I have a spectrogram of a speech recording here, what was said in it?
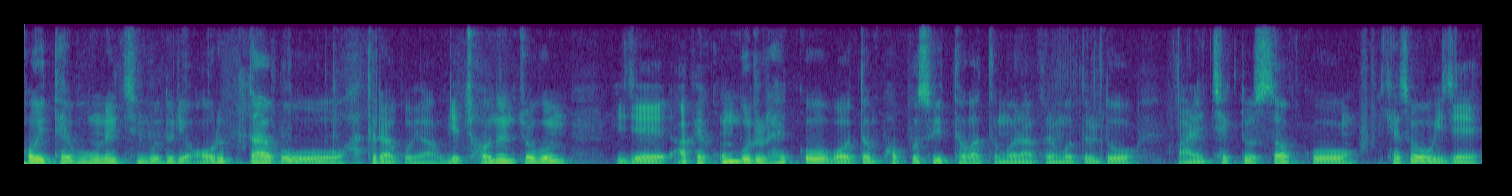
거의 대부분의 친구들이 어렵다고 하더라고요. 이게 저는 조금 이제 앞에 공부를 했고 뭐 어떤 Burp Suite 같은 거나 그런 것들도 많이 책도 썼고 계속 이제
